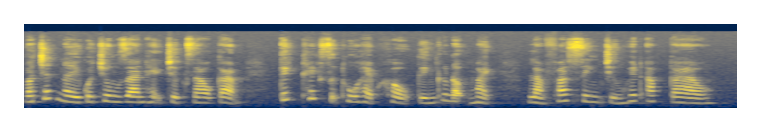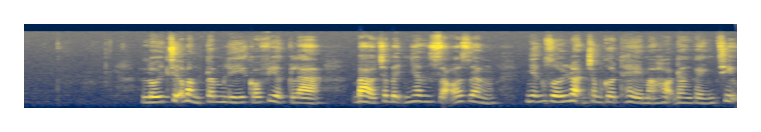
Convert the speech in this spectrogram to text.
và chất này qua trung gian hệ trực giao cảm, kích thích sự thu hẹp khẩu kính các động mạch, làm phát sinh chứng huyết áp cao. Lối chữa bằng tâm lý có việc là bảo cho bệnh nhân rõ rằng những rối loạn trong cơ thể mà họ đang gánh chịu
